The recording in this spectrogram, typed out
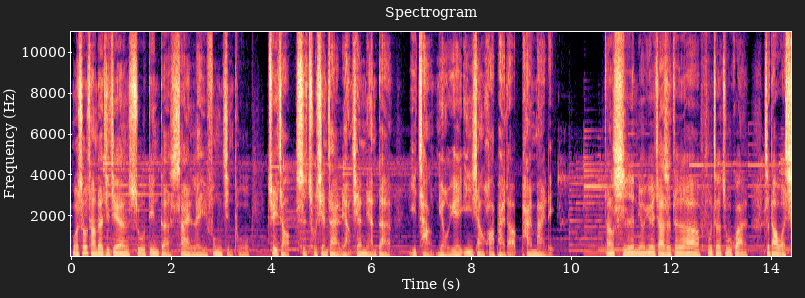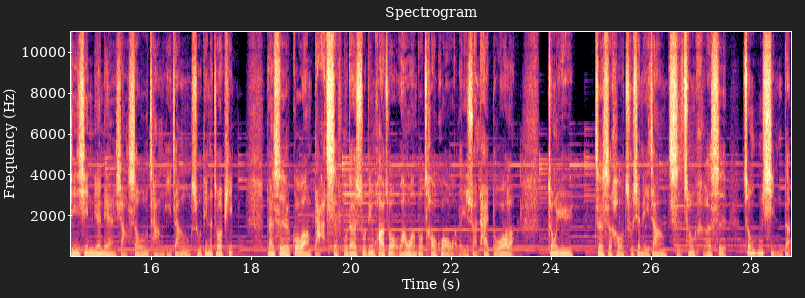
我收藏的这件书钉的晒雷风景图，最早是出现在两千年的一场纽约印象画派的拍卖里。当时纽约佳士得负责主管知道我心心念念想收藏一张书钉的作品，但是过往大尺幅的书钉画作往往都超过我的预算太多了。终于，这时候出现了一张尺寸合适、中型的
